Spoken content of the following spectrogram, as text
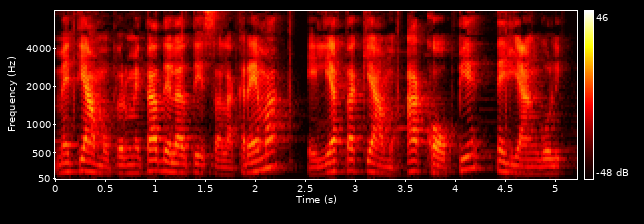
mettiamo per metà dell'altezza la crema e li attacchiamo a coppie negli angoli.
